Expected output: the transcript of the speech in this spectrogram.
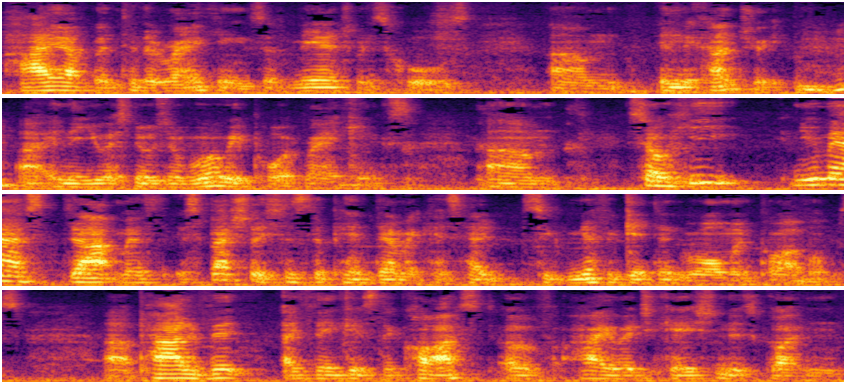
high up into the rankings of management schools um, in the country, Mhm. uh, in the U.S. News and World Report rankings. Um, so he, UMass Dartmouth, especially since the pandemic, has had significant enrollment problems. Uh, part of it, I think, is the cost of higher education has gotten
